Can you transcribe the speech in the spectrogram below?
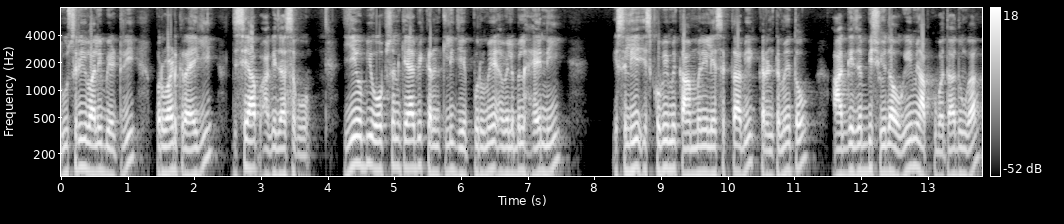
दूसरी वाली बैटरी प्रोवाइड कराएगी, जिससे आप आगे जा सको। ये भी ऑप्शन क्या है? अभी करंटली जयपुर में अवेलेबल है नहीं। इसलिए इसको भी मैं काम में नहीं ले सकता अभी करंट में तो आगे जब भी सुविधा होगी मैं आपको बता दूँगा।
